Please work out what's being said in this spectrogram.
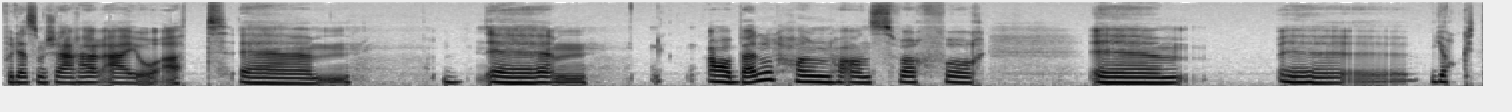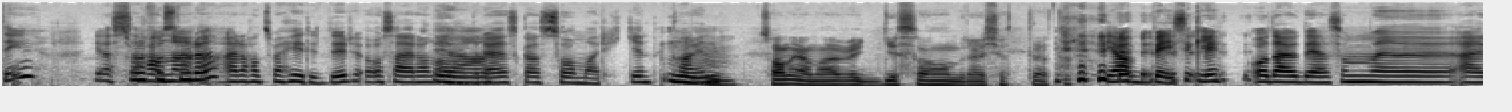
For det som skjer her, er jo at eh, eh, Abel, han har ansvar for eh, eh, jakting. Ja, Så så han er, er det han som er hyrder, og så er han Ja. andre skal så marken. Mm. Kain. Mm. Så han ene er veggis, og han andre er kjøtteter. Ja, basically. Og det er jo det som eh, er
